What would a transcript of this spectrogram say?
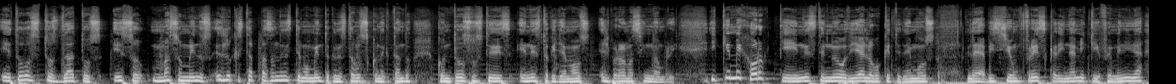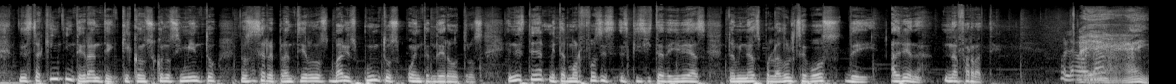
eh, todos estos datos, eso más o menos es lo que está pasando en este momento que nos estamos conectando con todos ustedes en esto que llamamos el programa sin nombre. Y qué mejor que en este nuevo diálogo que tenemos la visión fresca, dinámica y femenina de nuestra quinta integrante que con su conocimiento nos hace replantearnos varios puntos o entender otros. En metamorfosis exquisita de ideas dominadas por la dulce voz de Adriana Nafarrate. Hola, hola.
